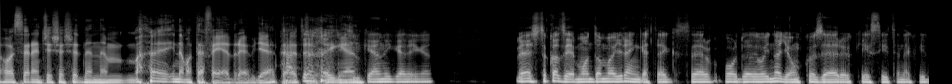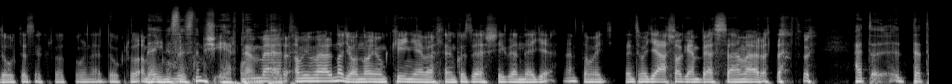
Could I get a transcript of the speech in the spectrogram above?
ha szerencsés esetben nem, nem a te fejedre, ugye? Tehát hát, igen. igen, igen, igen. De ezt csak azért mondom, hogy rengetegszer fordul, elő, hogy nagyon közelről készítenek videót ezekről a tornádókról. De ami, én ezt, ami, ezt nem is értem. ami, már, ami már nagyon-nagyon kényelmetlen közelség lenne egy, nem tudom, egy, szerintem egy átlagember számára. Tehát, hogy hát, tehát,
